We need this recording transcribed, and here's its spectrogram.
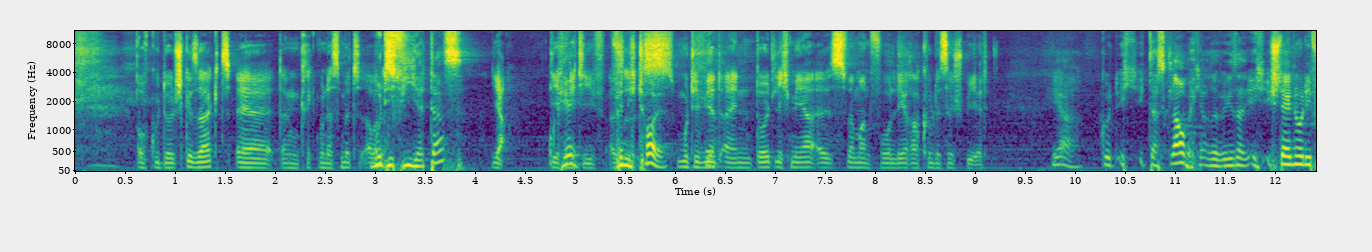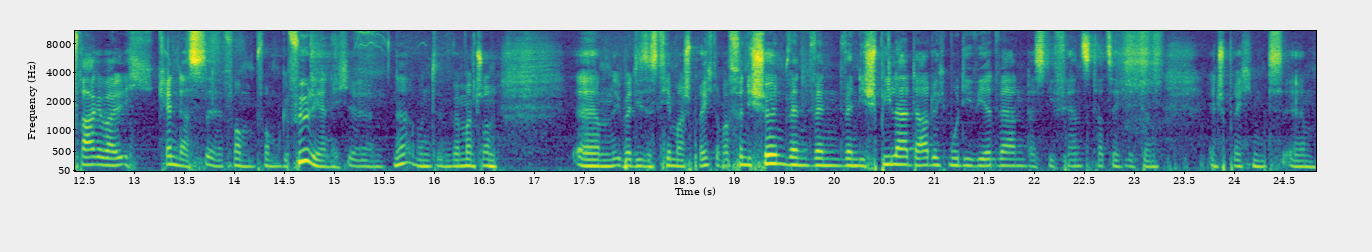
auf gut Deutsch gesagt, äh, dann kriegt man das mit. Aber das, Motiviert das? ja, Okay, definitiv. Also find ich toll. Es motiviert einen deutlich mehr, als wenn man vor leerer Kulisse spielt. Ja, gut, ich, das glaube ich. Also wie gesagt, ich, ich stelle nur die Frage, weil ich kenne das äh, vom, vom Gefühl her nicht. Äh, ne? Und äh, wenn man schon ähm, über dieses Thema spricht, aber finde ich schön, wenn, wenn, wenn die Spieler dadurch motiviert werden, dass die Fans tatsächlich dann entsprechend ähm,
